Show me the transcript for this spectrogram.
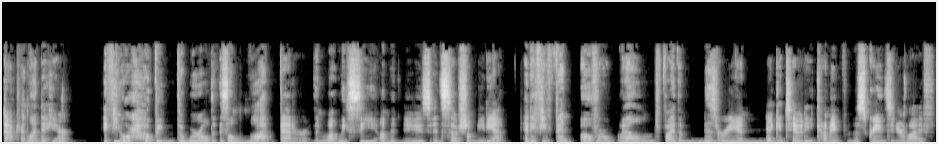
Dr. Linda here. If you are hoping the world is a lot better than what we see on the news and social media, and if you've been overwhelmed by the misery and negativity coming from the screens in your life,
